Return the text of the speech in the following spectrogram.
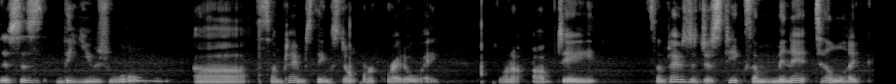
This is the usual. Uh, sometimes things don't work right away. You want to update. Sometimes it just takes a minute to like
